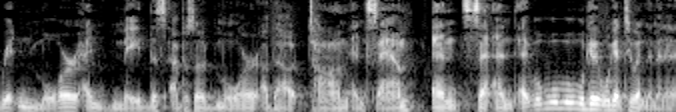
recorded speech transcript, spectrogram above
written more and made this episode more about Tom and Sam and Sa- and, and we'll, we'll, we'll get we'll get to it in a minute.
